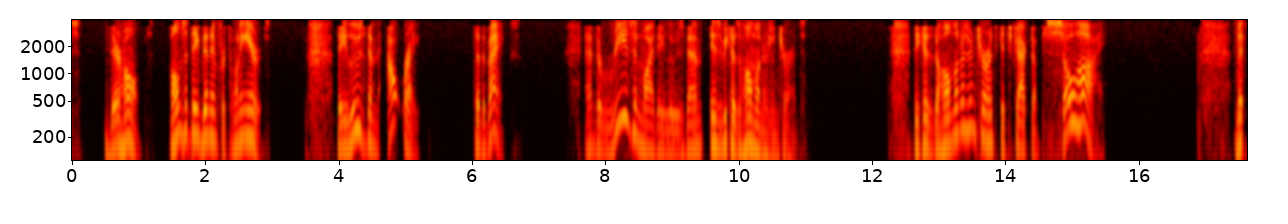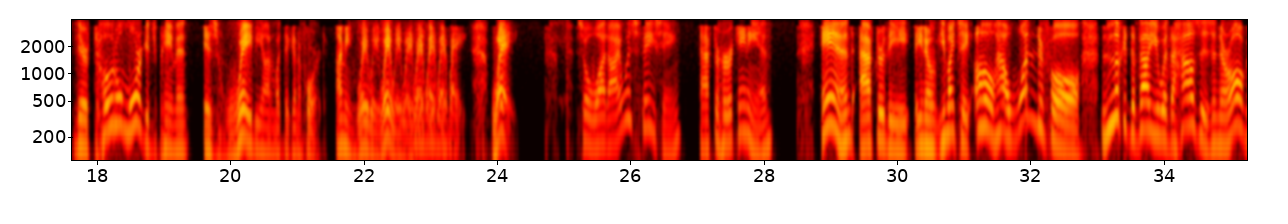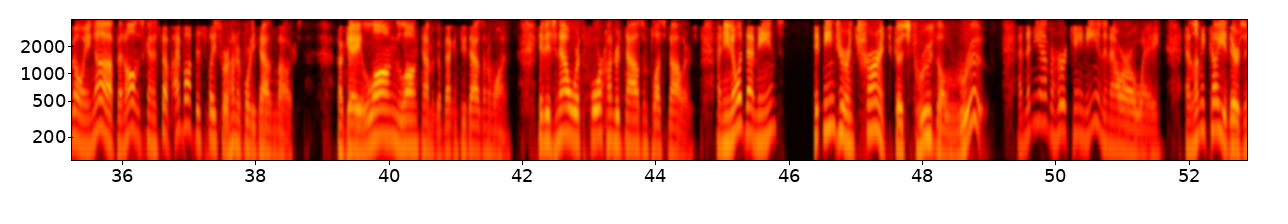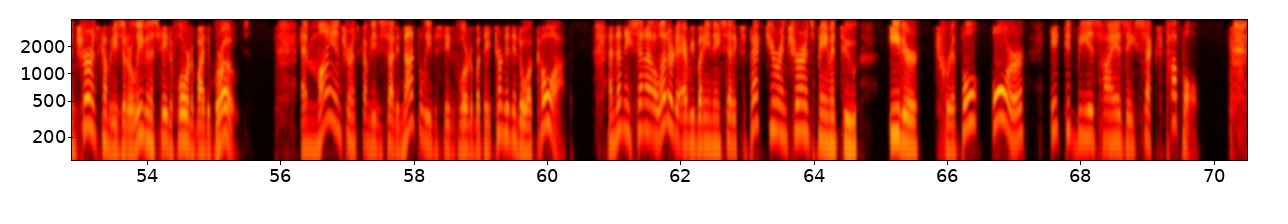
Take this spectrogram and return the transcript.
their homes, homes that they've been in for 20 years. They lose them outright to the banks. And the reason why they lose them is because of homeowners insurance. Because the homeowners insurance gets jacked up so high that their total mortgage payment is way beyond what they can afford. I mean, way, way, way, way, way, way, way, way, way, way. So what I was facing after Hurricane Ian and after the, you know, you might say, oh, how wonderful. Look at the value of the houses and they're all going up and all this kind of stuff. I bought this place for $140,000. Okay, long, long time ago, back in 2001. It is now worth 400,000 plus dollars. And you know what that means? It means your insurance goes through the roof. And then you have a Hurricane Ian an hour away. And let me tell you, there's insurance companies that are leaving the state of Florida by the groves. And my insurance company decided not to leave the state of Florida, but they turned it into a co-op. And then they sent out a letter to everybody and they said, expect your insurance payment to either triple or it could be as high as a sextuple.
